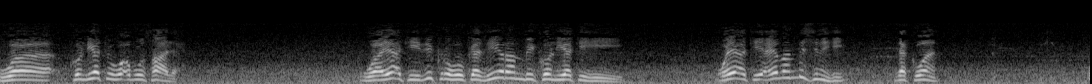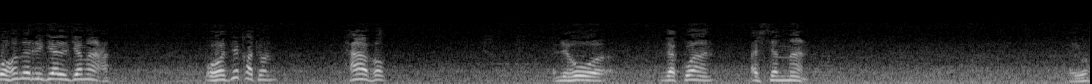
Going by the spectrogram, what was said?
وكنيته أبو صالح. ويأتي ذكره كثيرا بكنيته ويأتي أيضا باسمه ذكوان. وهو من رجال الجماعة. وهو ثقة حافظ اللي هو ذكوان السمان. أيوه.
